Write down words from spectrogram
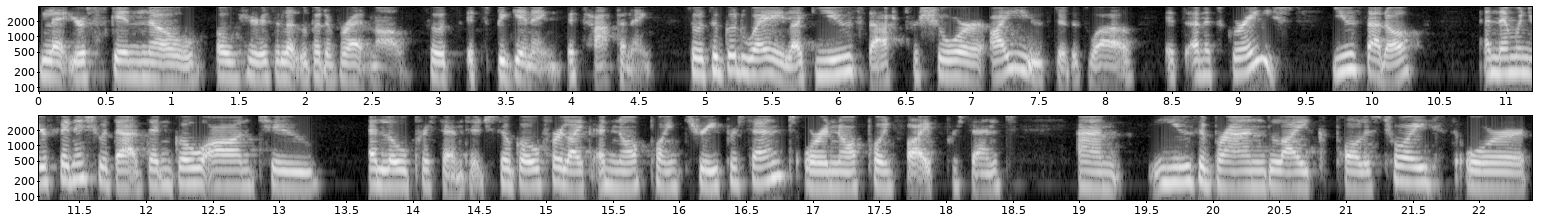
let your skin know. Oh, here's a little bit of retinol. So it's it's beginning. It's happening. So it's a good way. Like use that for sure. I used it as well. It's and it's great. Use that up, and then when you're finished with that, then go on to a low percentage. So go for like a 0.3% or a 0.5%. Um, use a brand like Paula's Choice or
